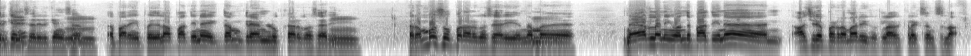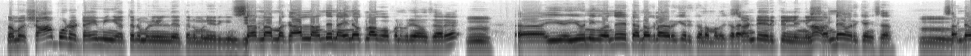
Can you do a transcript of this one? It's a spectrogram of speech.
இருக்கேங்க சார் இருக்கேங்க சார் பாருங்க இப்ப இதெல்லாம் பாத்தீங்கன்னா எக்தம் கிராண்ட் லுக்கா இருக்கும் சாரி ரொம்ப சூப்பரா இருக்கும் சாரி நம்ம நேர்ல நீங்க வந்து பாத்தீங்கன்னா ஆச்சரியப்படுற மாதிரி இருக்கும் கலெக்ஷன்ஸ் எல்லாம். நம்ம ஷாப்போட டைமிங் எத்தனை மணில இருந்து எத்தனை மணி இருக்கீங்க சார் நம்ம காலைல வந்து நைன் ஓ கிளாக் ஓப்பன் பண்ணுவோம் சார் ஈவினிங் வந்து டென் ஓ கிளாக் வரைக்கும் இருக்கும் நம்மளுக்கு கடை. சண்டே இருக்கு இல்லைங்களா? சண்டே இருக்குங்க சார். சண்டே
